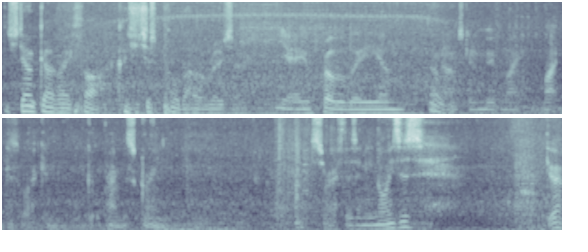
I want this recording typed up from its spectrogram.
But you don't go very far because you just pull the whole route out. Yeah, you'll probably. Um, Oh. I'm just going to move my mic so I can go around the screen. Sorry if there's any noises. Go.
